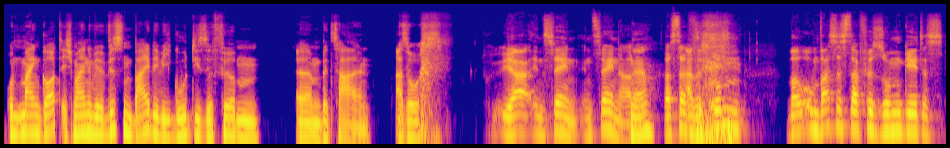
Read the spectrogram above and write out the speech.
Und mein Gott, ich meine, wir wissen beide, wie gut diese Firmen ähm, bezahlen. Also Ja, insane, insane, Alter. Ne? Was da Also- Summen, um was es da für Summen geht, ist,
